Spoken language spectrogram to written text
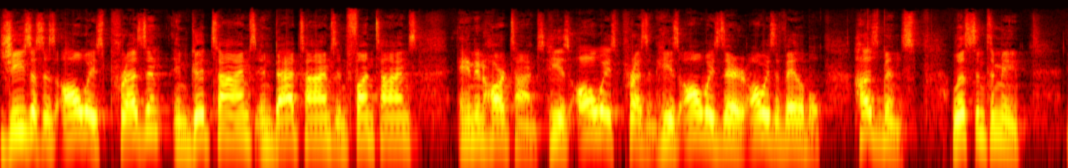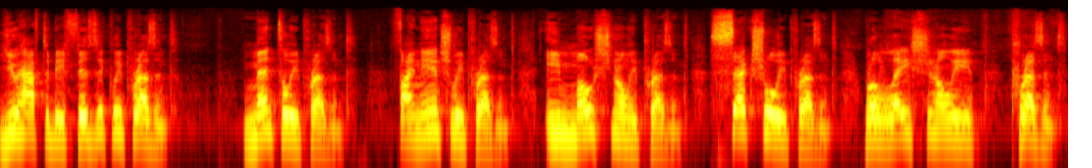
Jesus is always present in good times, in bad times, in fun times and in hard times. He is always present, He is always there, always available. Husbands, listen to me. You have to be physically present, mentally present, financially present, emotionally present, sexually present, relationally present.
